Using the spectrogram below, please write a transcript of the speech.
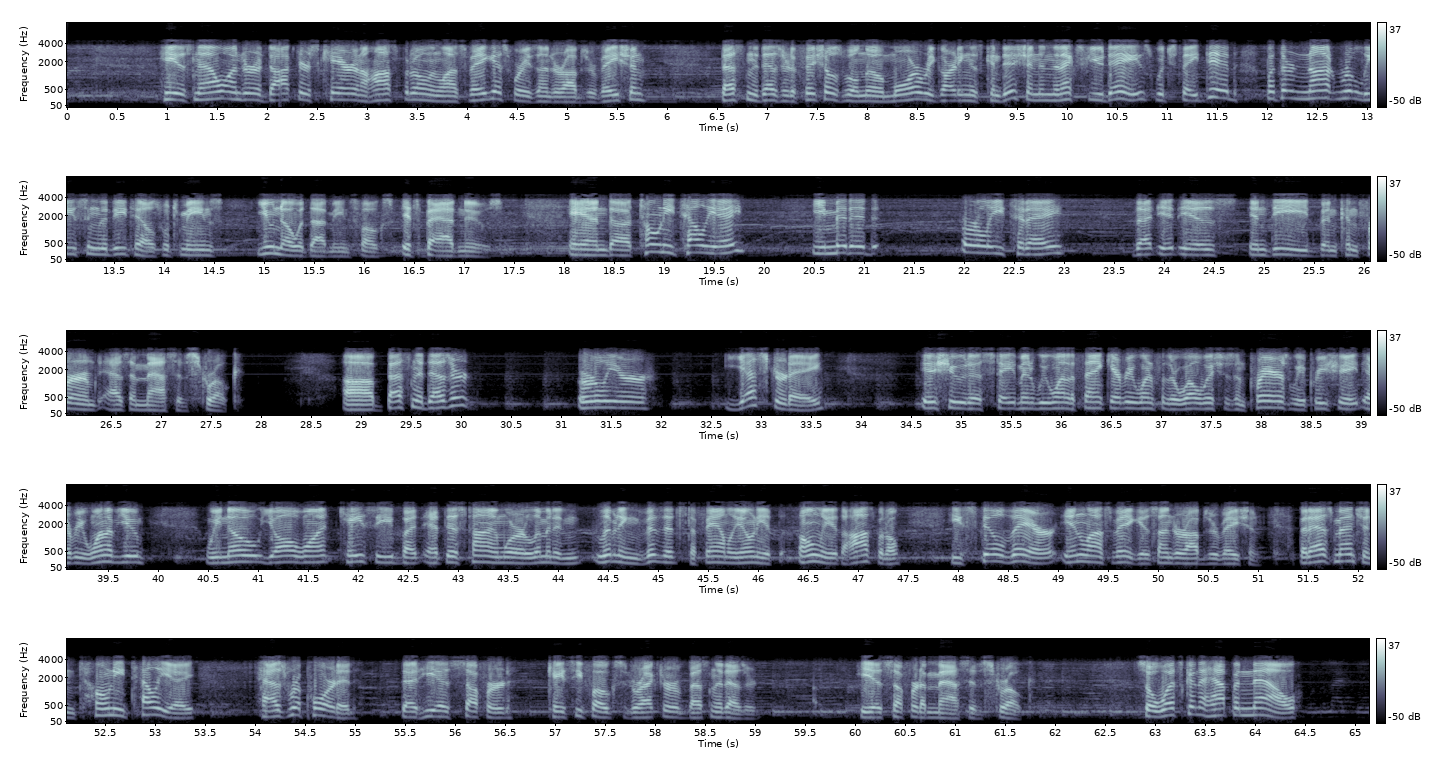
He is now under a doctor's care in a hospital in Las Vegas where he's under observation. Best in the Desert officials will know more regarding his condition in the next few days, which they did, but they're not releasing the details, which means you know what that means, folks. It's bad news. And uh, Tony Tellier emitted early today that it is indeed been confirmed as a massive stroke. Uh, the Desert earlier yesterday issued a statement. We want to thank everyone for their well wishes and prayers. We appreciate every one of you. We know y'all want Casey, but at this time we're limiting limiting visits to family only at the, only at the hospital. He's still there in Las Vegas under observation. But as mentioned, Tony Tellier has reported that he has suffered, Casey Folks, director of Best in the Desert, he has suffered a massive stroke. So, what's going to happen now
